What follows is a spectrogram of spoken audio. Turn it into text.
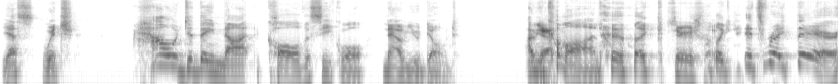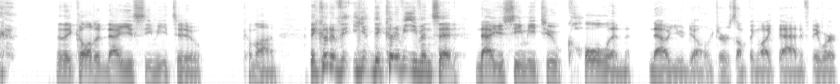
Yes, which how did they not call the sequel Now You Don't? I mean, Yeah. come on. like seriously. like it's right there. And they called it Now You See Me Too. Come on. They could have they could have even said Now You See Me Too colon Now You Don't or something like that if they were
